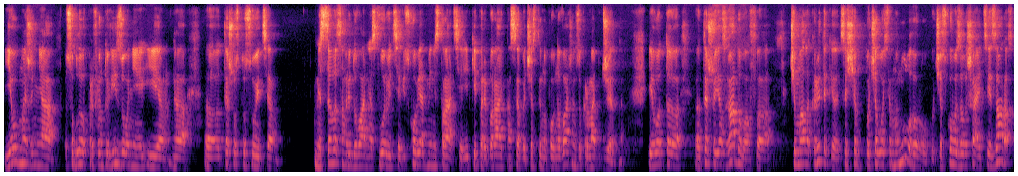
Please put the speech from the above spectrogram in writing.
Є обмеження, особливо в прифронтовій зоні, і те, що стосується місцеве самоврядування, створюються військові адміністрації, які перебирають на себе частину повноважень, зокрема бюджетних. І от е, те, що я згадував, е, чимало критики, це ще почалося минулого року, частково залишається і зараз.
